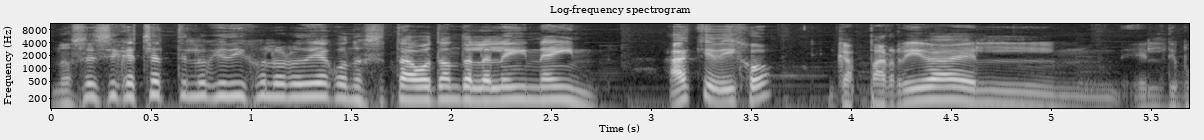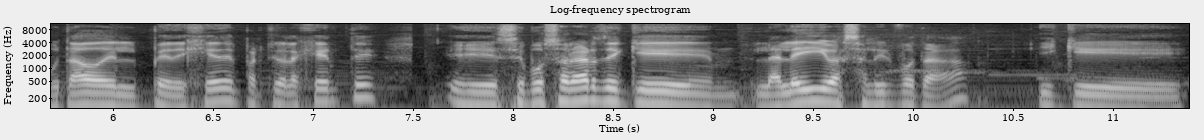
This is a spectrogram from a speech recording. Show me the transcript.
No sé si cachaste lo que dijo el otro día cuando se estaba votando la ley Nain. Ah, ¿qué dijo? Gaspar Riva, el, el diputado del PDG, del Partido de la Gente, eh, se puso a hablar de que la ley iba a salir votada y que,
